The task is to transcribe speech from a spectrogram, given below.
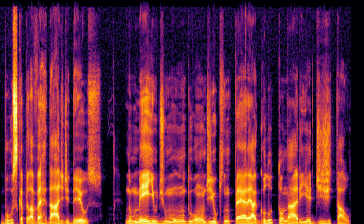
busca pela verdade de Deus no meio de um mundo onde o que impera é a glutonaria digital.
